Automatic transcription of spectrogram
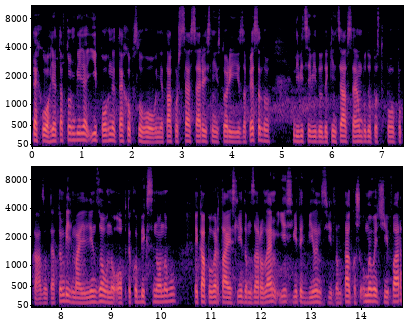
техогляд автомобіля і повне техобслуговування. Також все в сервісній історії записано. Дивіться відео до кінця, все вам буду поступово показувати. Автомобіль має лінзовану оптику біксенонову, яка повертає слідом за рулем і світить білим світлом. Також умивачі фар,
